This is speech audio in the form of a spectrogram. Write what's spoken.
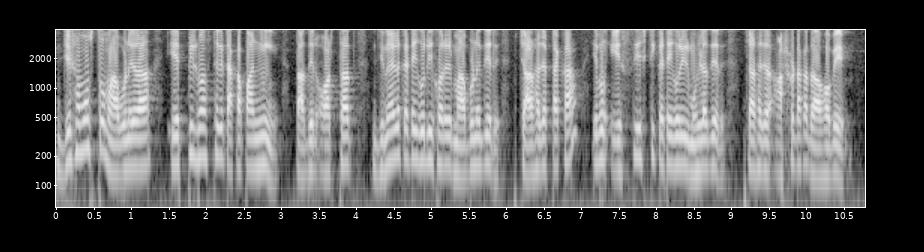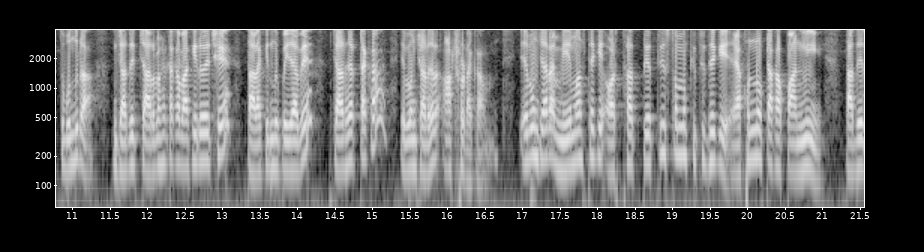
যে সমস্ত মা বোনেরা এপ্রিল মাস থেকে টাকা পাননি, তাদের অর্থাৎ জেনারেল ক্যাটাগরি ঘরের মা বোনেদের চার হাজার টাকা এবং এসসি, এসটি ক্যাটাগরির মহিলাদের চার হাজার আটশো টাকা দেওয়া হবে। তো বন্ধুরা, যাদের চার মাসের টাকা বাকি রয়েছে, তারা কিন্তু পেয়ে যাবে চার হাজার টাকা এবং চার হাজার আটশো টাকা। এবং যারা মে মাস থেকে অর্থাৎ তেত্রিশতম কিস্তি থেকে এখনও টাকা পাননি, তাদের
